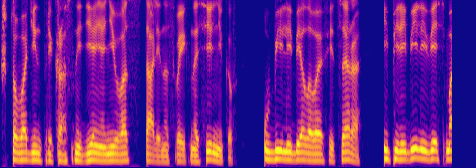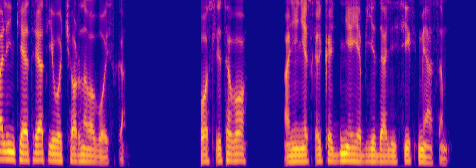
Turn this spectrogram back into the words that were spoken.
что в один прекрасный день они восстали на своих насильников, убили белого офицера и перебили весь маленький отряд его черного войска. После того они несколько дней объедались их мясом.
